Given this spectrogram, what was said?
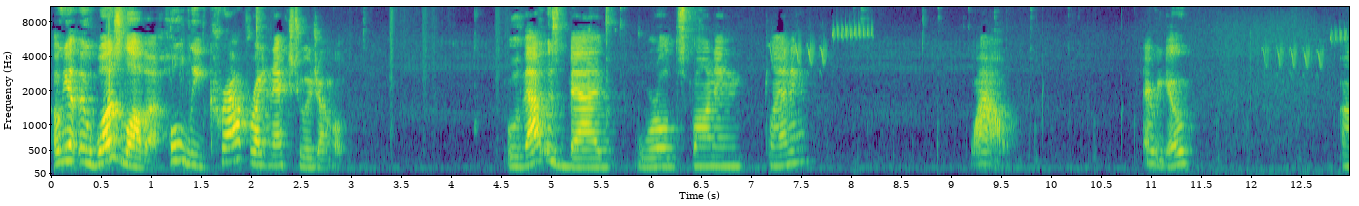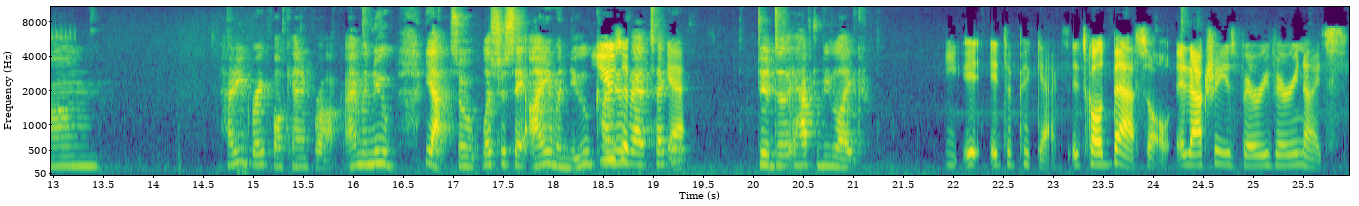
Oh yep, it was lava. Holy crap! Right next to a jungle. Well, that was bad world spawning planning. Wow. There we go. Um, how do you break volcanic rock? I'm a noob. Yeah, so let's just say I am a noob kind Use of at tech. pickaxe. Did does it have to be like? It, it's a pickaxe. It's called basalt. It actually is very very nice.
